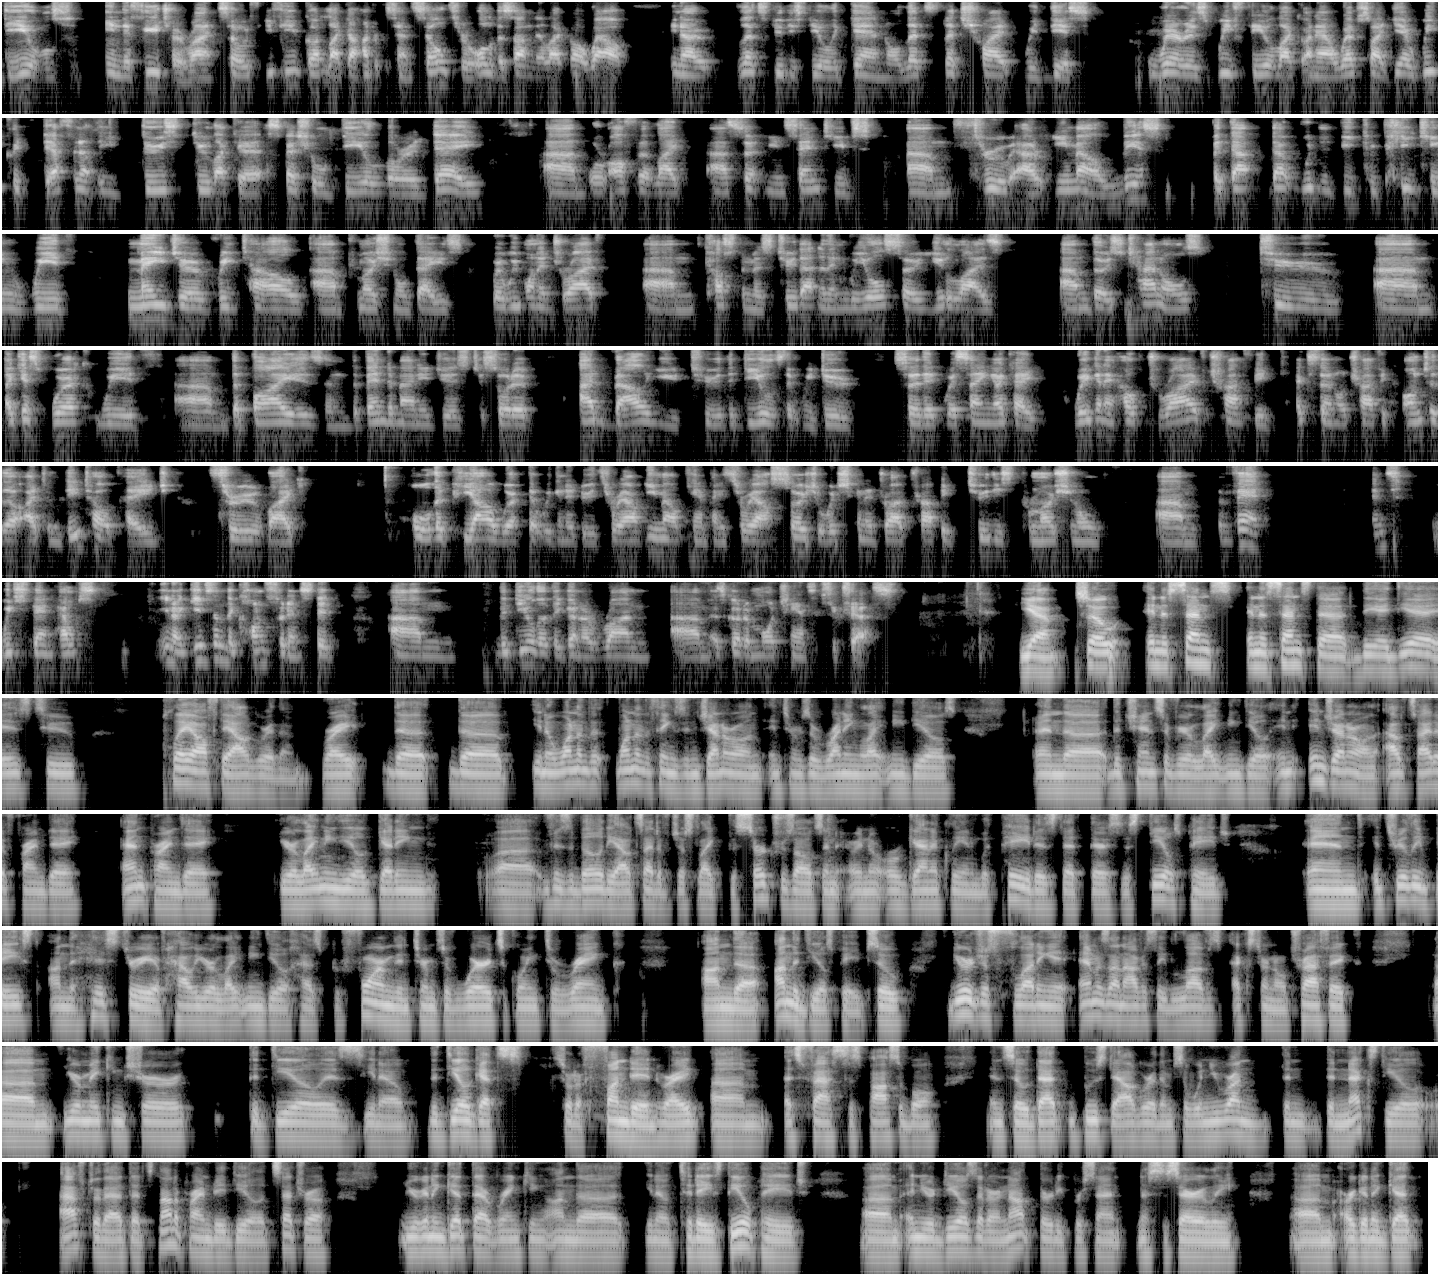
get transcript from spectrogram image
deals in the future, right? So if, if you've got like 100% sell through, all of a sudden they're like, oh wow, you know, let's do this deal again, or let's let's try it with this. Whereas we feel like on our website, yeah, we could definitely do do like a special deal or a day, um, or offer like uh, certain incentives um, through our email list, but that that wouldn't be competing with major retail uh, promotional days where we want to drive um, customers to that. And then we also utilize um, those channels to, um, I guess, work with um, the buyers and the vendor managers to sort of add value to the deals that we do so that we're saying, okay, we're going to help drive traffic, external traffic onto the item detail page through like all the PR work that we're going to do through our email campaigns, through our social, which is going to drive traffic to this promotional um, event, which then helps, you know, gives them the confidence that um, the deal that they're going to run um, has got a more chance of success. Yeah. So in a sense, in a sense, that the idea is to play off the algorithm, right? The the you know one of the one of the things in general in, in terms of running lightning deals and the the chance of your lightning deal in in general outside of Prime Day and Prime Day, your lightning deal getting uh, visibility outside of just like the search results and, and organically and with paid is that there's this deals page. And it's really based on the history of how your lightning deal has performed in terms of where it's going to rank on the on the deals page. So you're just flooding it. Amazon obviously loves external traffic. Um, you're making sure the deal is you know the deal gets sort of funded right um, as fast as possible and so that boosts the algorithm. So when you run the, the next deal after that that's not a prime day deal etc you're going to get that ranking on the you know today's deal page. Um, and your deals that are not 30% necessarily um, are going to get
